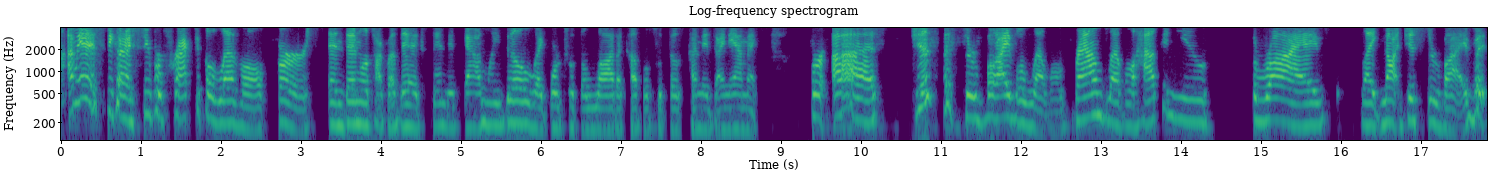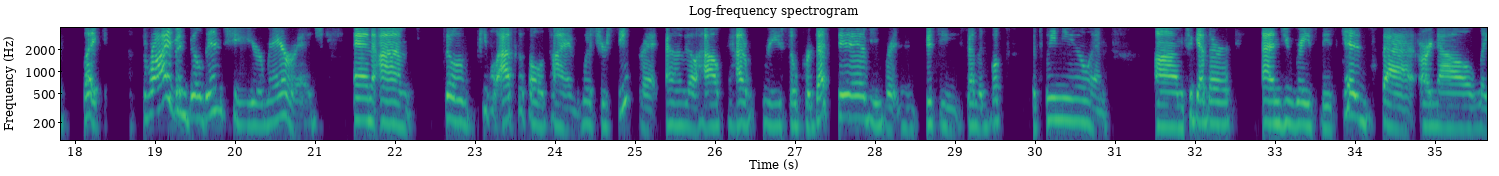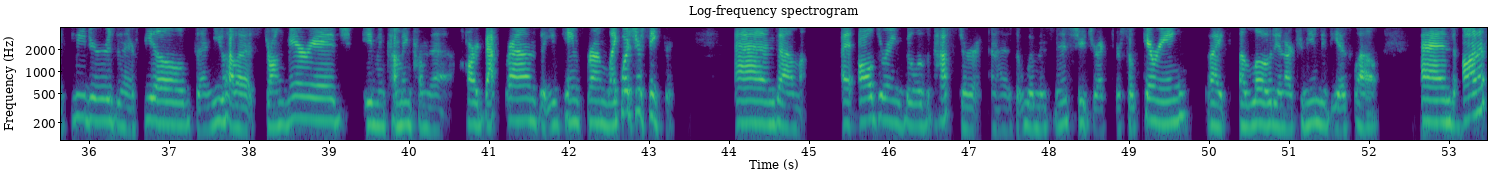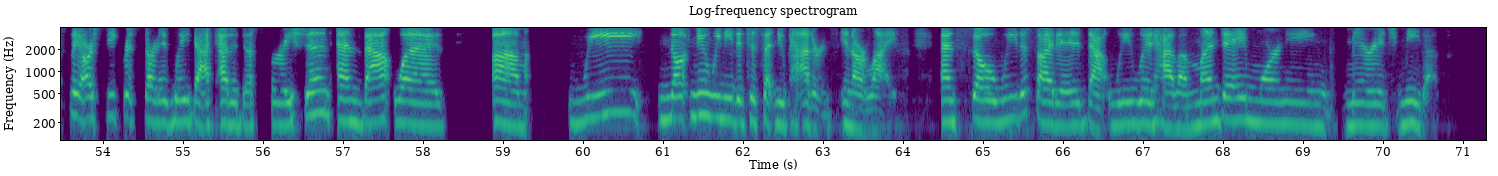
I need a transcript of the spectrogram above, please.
I'm going to speak on a super practical level first, and then we'll talk about the extended family. Bill like works with a lot of couples with those kind of dynamics for us, just the survival level, ground level. How can you thrive, like not just survive, but like thrive and build into your marriage? And um, so people ask us all the time, what's your secret? And go, how, how were you so productive? You've written 57 books between you and um, together and you raise these kids that are now like leaders in their fields and you have a strong marriage even coming from the hard backgrounds that you came from like what's your secret? And um, I, all during bill as a pastor and as a women's ministry director so carrying like a load in our community as well. And honestly our secret started way back out of desperation and that was um, we knew we needed to set new patterns in our life. And so we decided that we would have a Monday morning marriage meetup.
